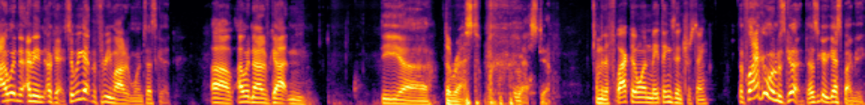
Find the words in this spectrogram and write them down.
I wouldn't. I mean, okay. So we got the three modern ones. That's good. Uh, I would not have gotten the uh, The rest. the rest. Yeah. I mean, the Flacco one made things interesting. The Flacco one was good. That was a good guess by me,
